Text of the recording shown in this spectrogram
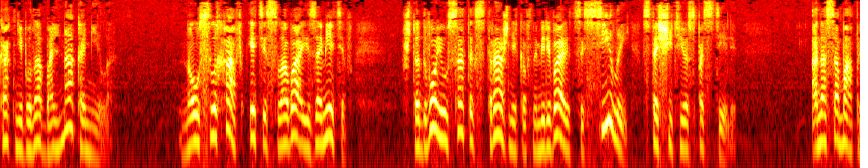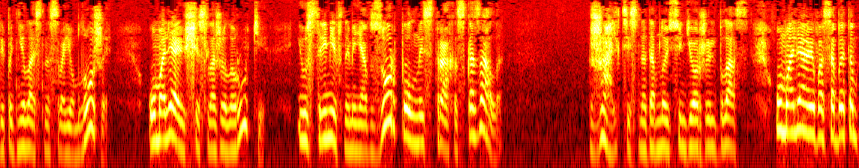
Как ни была больна Камила, но, услыхав эти слова и заметив, что двое усатых стражников намереваются силой стащить ее с постели, она сама приподнялась на своем ложе умоляюще сложила руки и, устремив на меня взор, полный страха, сказала, «Жальтесь надо мной, сеньор Жильблас, умоляю вас об этом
